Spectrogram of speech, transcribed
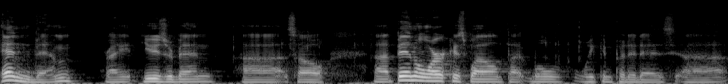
nvim, right? User bin. Uh, so uh, bin will work as well, but we'll we can put it as uh,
